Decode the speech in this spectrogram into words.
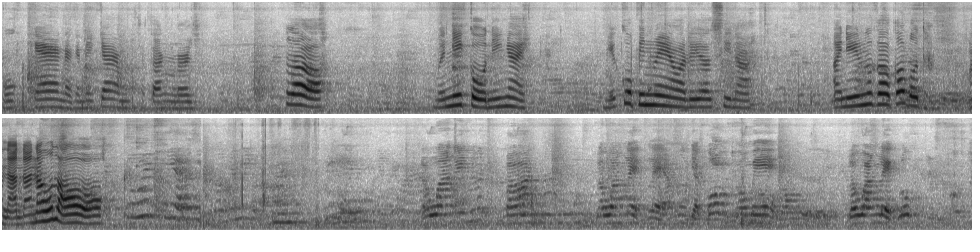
โอ้ แกน่ะกันได้แก้มสตังเลยเหรอเหมือนนี่โกนี่ไงนี่โกเป็นแมวอะไรสินะอันนี้มันก็ก็บดนั่นนั่นเหรอระวังไอ้นู่นบอลระวังเหล็กแหลมอย่าก้มโมเม ระวังเหล็กลูก ไป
